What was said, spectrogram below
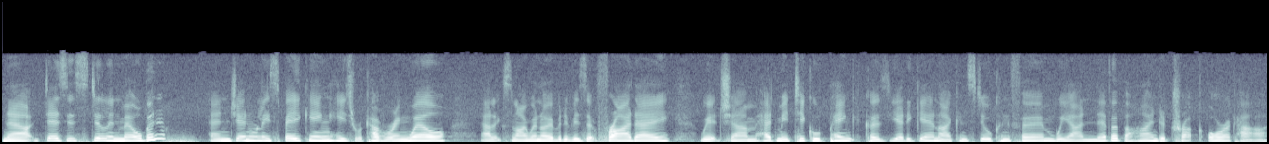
Now, Des is still in Melbourne, and generally speaking, he's recovering well. Alex and I went over to visit Friday, which um, had me tickled pink because, yet again, I can still confirm we are never behind a truck or a car.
